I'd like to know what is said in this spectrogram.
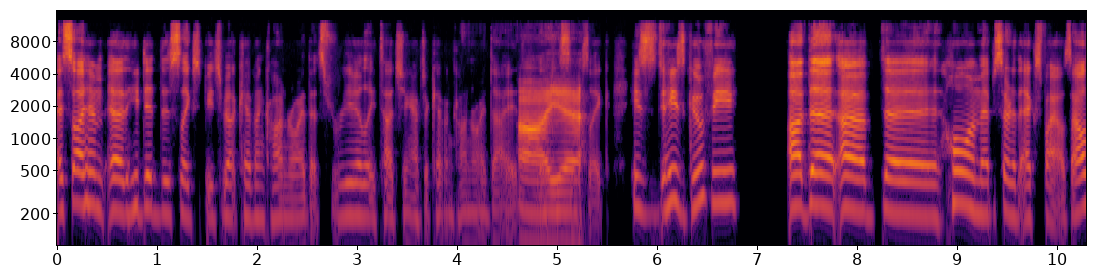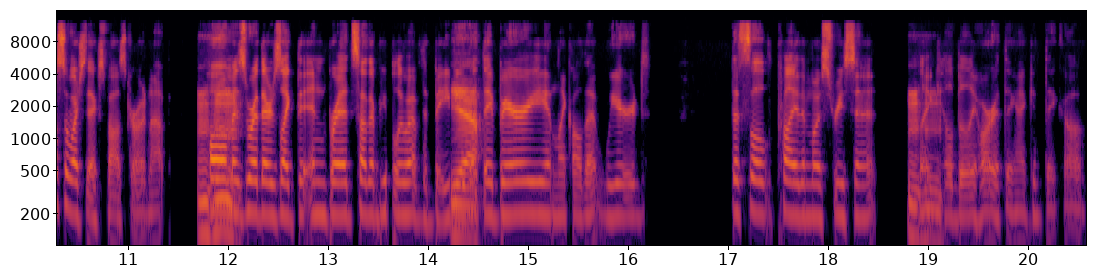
I saw him. Uh, he did this like speech about Kevin Conroy. That's really touching. After Kevin Conroy died. Ah, Like, yeah. seems like he's he's goofy. Uh, the uh the Home episode of the X Files. I also watched the X Files growing up. Home Mhm. is where there's like the inbred Southern people who have the baby Yeah. that they bury and like all that weird. That's probably the most recent like Mhm. hillbilly horror thing I can think of.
